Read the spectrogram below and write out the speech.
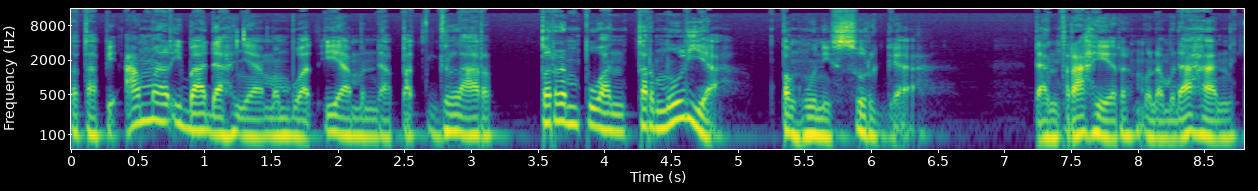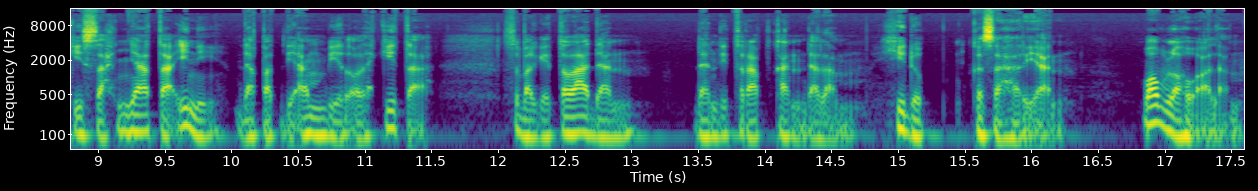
tetapi amal ibadahnya membuat ia mendapat gelar perempuan termulia penghuni surga. Dan terakhir, mudah-mudahan kisah nyata ini dapat diambil oleh kita sebagai teladan dan diterapkan dalam hidup keseharian. Wallahu alam.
